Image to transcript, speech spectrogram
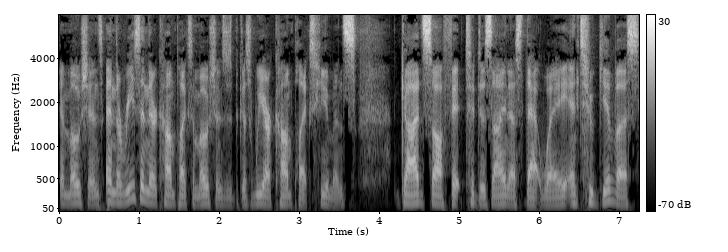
emotions, and the reason they're complex emotions is because we are complex humans. God saw fit to design us that way and to give us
